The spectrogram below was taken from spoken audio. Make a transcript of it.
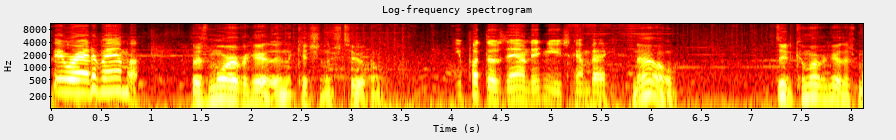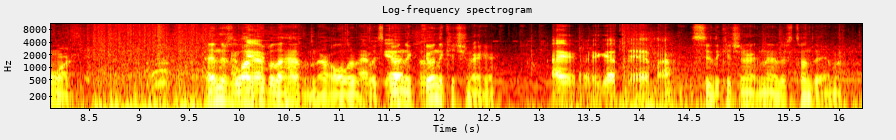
They were out of ammo. There's more over here in the kitchen. There's two of them. You put those down, didn't you, scumbag? No. Dude, come over here. There's more. And there's a lot of people that have them. They're all over the place. Go in the them. go in the kitchen right here. I, I got the ammo. See the kitchen right in there? There's tons of ammo.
